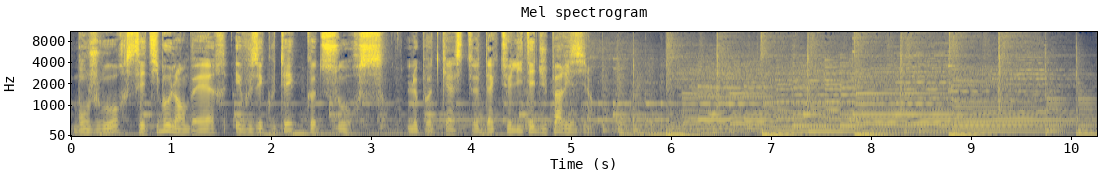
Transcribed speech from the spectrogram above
Bonjour, c'est Thibault Lambert et vous écoutez Code Source, le podcast d'actualité du Parisien.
